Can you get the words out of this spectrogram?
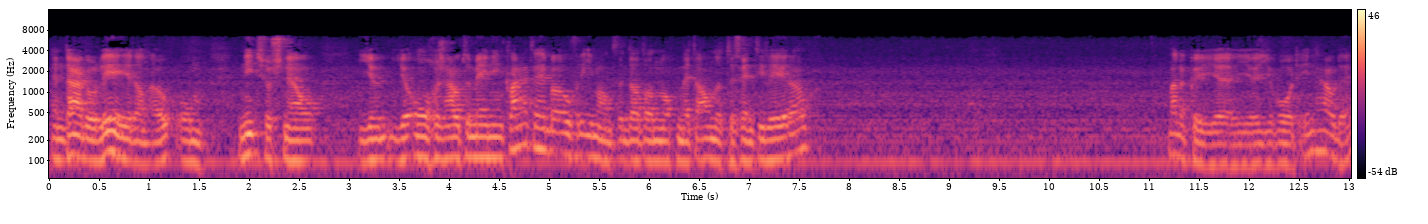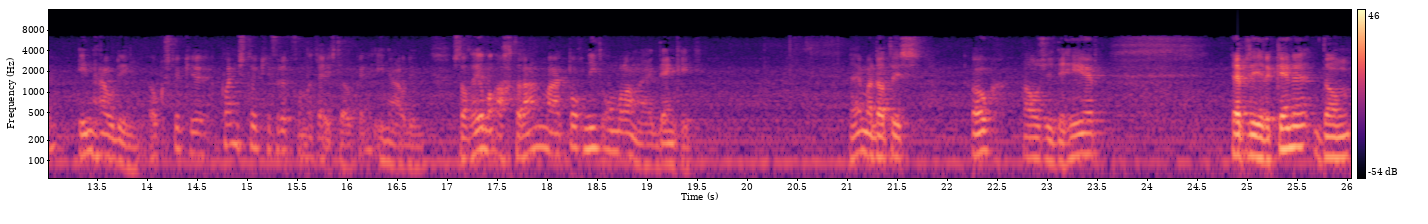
En daardoor leer je dan ook om niet zo snel je, je ongezouten mening klaar te hebben over iemand en dat dan nog met de ander te ventileren ook. Maar dan kun je je, je woord inhouden. Inhouding. Ook een stukje, klein stukje vrucht van de geest ook. Hè? Inhouding. Staat helemaal achteraan, maar toch niet onbelangrijk, denk ik. Maar dat is ook als je de Heer hebt leren kennen, dan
